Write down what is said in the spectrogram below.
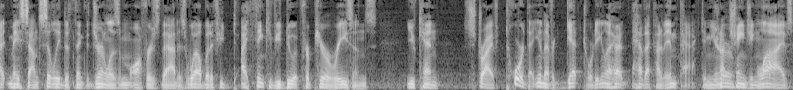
it may sound silly to think that journalism offers that as well, but if you, I think if you do it for pure reasons, you can strive toward that. You'll never get toward it. You'll have, have that kind of impact. I mean, you're Sure. not changing lives,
